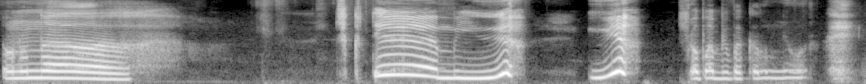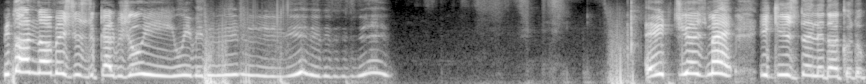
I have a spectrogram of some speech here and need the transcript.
Sonunda çıktım. Sopa bir bakalım ne var. Bir tane daha 500'lük gelmiş. Oy, oy. Et yüzme. 200 TL daha koydum.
